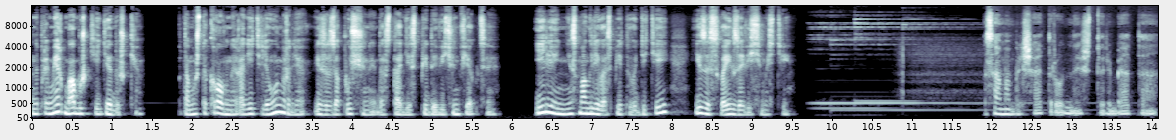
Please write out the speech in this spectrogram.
Например, бабушки и дедушки. Потому что кровные родители умерли из-за запущенной до стадии СПИДа ВИЧ-инфекции. Или не смогли воспитывать детей из-за своих зависимостей. Самая большая трудность, что ребята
